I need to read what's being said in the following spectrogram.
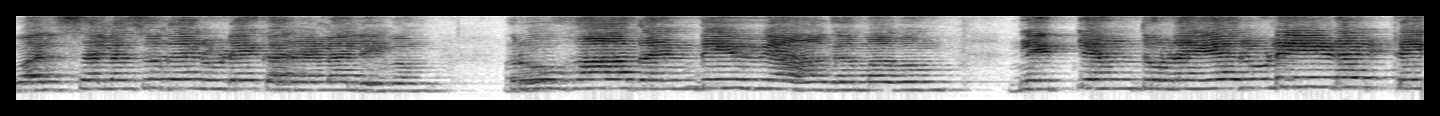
വത്സലസുതനുടെ കരളലിവും. റൂഹാതൻ ദിവ്യാഗമവും. നിത്യം തുണയരുളിയിടട്ടെ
